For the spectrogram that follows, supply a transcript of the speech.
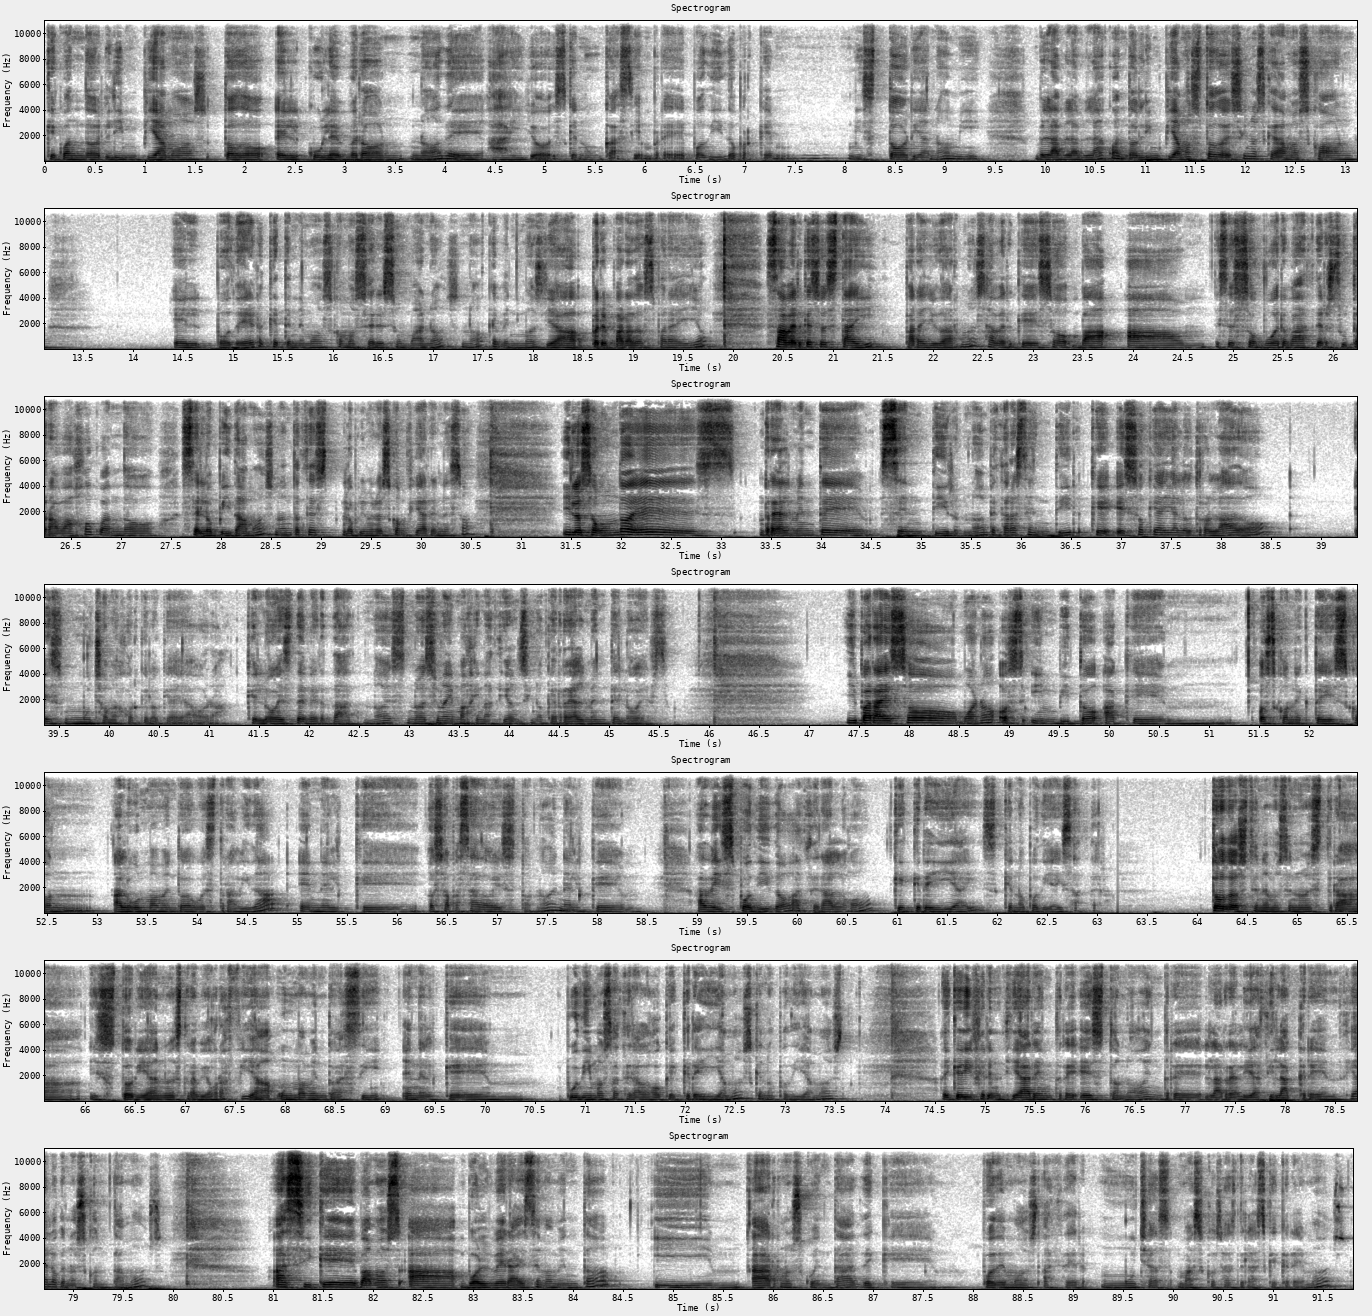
que cuando limpiamos todo el culebrón, ¿no? De, ay, yo es que nunca siempre he podido porque mi historia, ¿no? Mi bla, bla, bla. Cuando limpiamos todo eso y nos quedamos con el poder que tenemos como seres humanos, ¿no? Que venimos ya preparados para ello. Saber que eso está ahí para ayudarnos, saber que eso va a, ese software va a hacer su trabajo cuando se lo pidamos, ¿no? Entonces, lo primero es confiar en eso. Y lo segundo es realmente sentir, ¿no? Empezar a sentir que eso que hay al otro lado es mucho mejor que lo que hay ahora, que lo es de verdad, ¿no? Es, no es una imaginación, sino que realmente lo es. Y para eso, bueno, os invito a que mm, os conectéis con algún momento de vuestra vida en el que os ha pasado esto, ¿no? En el que habéis podido hacer algo que creíais que no podíais hacer. Todos tenemos en nuestra historia, en nuestra biografía, un momento así en el que mm, pudimos hacer algo que creíamos que no podíamos. Hay que diferenciar entre esto, ¿no? Entre la realidad y la creencia, lo que nos contamos. Así que vamos a volver a ese momento y a darnos cuenta de que podemos hacer muchas más cosas de las que creemos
